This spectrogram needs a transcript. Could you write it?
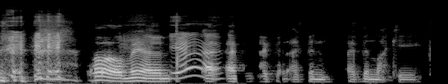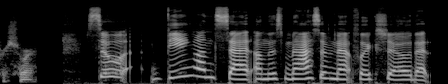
oh man, yeah. I, I've been I've been I've been lucky for sure. So being on set on this massive Netflix show that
